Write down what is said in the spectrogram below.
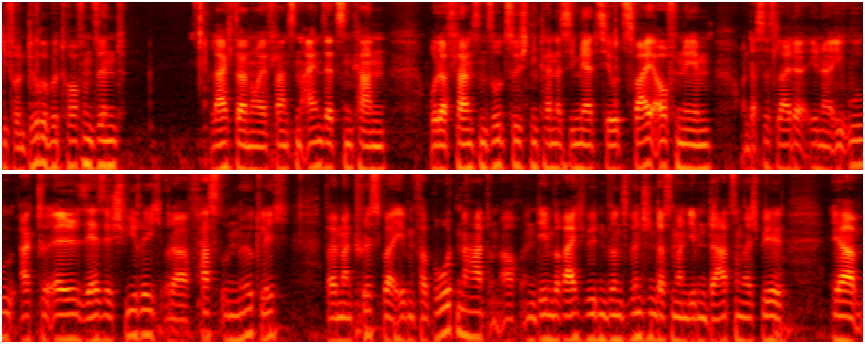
die von Dürre betroffen sind, leichter neue Pflanzen einsetzen kann oder Pflanzen so züchten kann, dass sie mehr CO2 aufnehmen. Und das ist leider in der EU aktuell sehr, sehr schwierig oder fast unmöglich, weil man CRISPR eben verboten hat. Und auch in dem Bereich würden wir uns wünschen, dass man eben da zum Beispiel ja,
